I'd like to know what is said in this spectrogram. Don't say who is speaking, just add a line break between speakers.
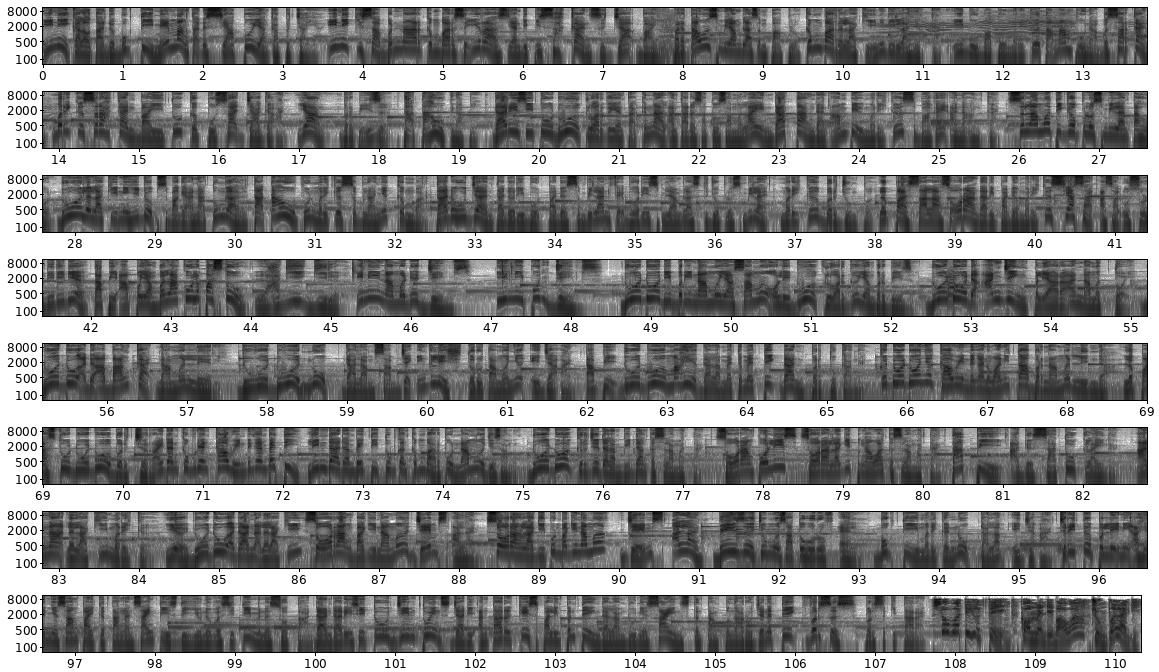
Ini kalau tak ada bukti memang tak ada siapa yang akan percaya. Ini kisah benar kembar seiras yang dipisahkan sejak bayi. Pada tahun 1940, kembar lelaki ini dilahirkan. Ibu bapa mereka tak mampu nak besarkan. Mereka serahkan bayi itu ke pusat jagaan yang berbeza. Tak tahu kenapa. Dari situ dua keluarga yang tak kenal antara satu sama lain datang dan ambil mereka sebagai anak angkat. Selama 39 tahun, dua lelaki ini hidup sebagai anak tunggal. Tak tahu pun mereka sebenarnya kembar. Tak ada hujan, tak ada ribut. Pada 9 Februari 1979, mereka berjumpa. Lepas salah seorang daripada mereka siasat asal usul diri dia. Tapi apa yang berlaku lepas tu? Lagi gila. Ini nama dia James. Ini pun James. Dua-dua diberi nama yang sama oleh dua keluarga yang berbeza. Dua-dua ada anjing peliharaan nama Toy. Dua-dua ada abang angkat nama Larry. Dua-dua noob dalam subjek English terutamanya ejaan. Tapi dua-dua mahir dalam matematik dan pertukangan. Kedua-duanya kahwin dengan wanita bernama Linda. Lepas tu dua-dua bercerai dan kemudian kahwin dengan Betty. Linda dan Betty tu bukan kembar pun nama je sama. Dua-dua kerja dalam bidang keselamatan. Seorang polis, seorang lagi pengawal keselamatan. Tapi ada satu kelainan anak lelaki mereka. Ya, dua-dua ada anak lelaki, seorang bagi nama James Alan. Seorang lagi pun bagi nama James Alan. Beza cuma satu huruf L. Bukti mereka noob dalam ejaan. Cerita pelik ni akhirnya sampai ke tangan saintis di University Minnesota dan dari situ Jim Twins jadi antara kes paling penting dalam dunia sains tentang pengaruh genetik versus persekitaran.
So what do you think? Komen di bawah. Jumpa lagi.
